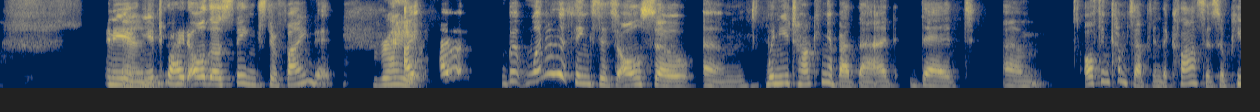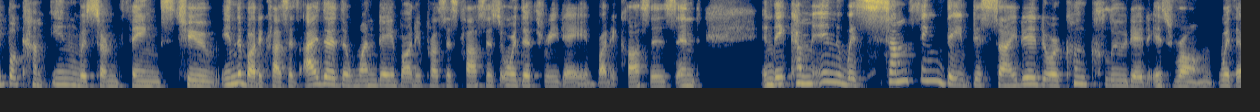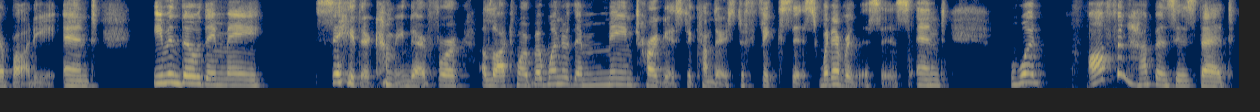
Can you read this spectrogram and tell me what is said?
And you, and, you tried all those things to find it. Right. I, I, but one of the things that's also um, when you're talking about that that um, often comes up in the classes. So people come in with certain things to in the body classes either the one day body process classes or the three day body classes. And and they come in with something they've decided or concluded is wrong with their body. And even though they may say they're coming there for a lot more but one of their main targets to come there is to fix this whatever this is. And what often happens is that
